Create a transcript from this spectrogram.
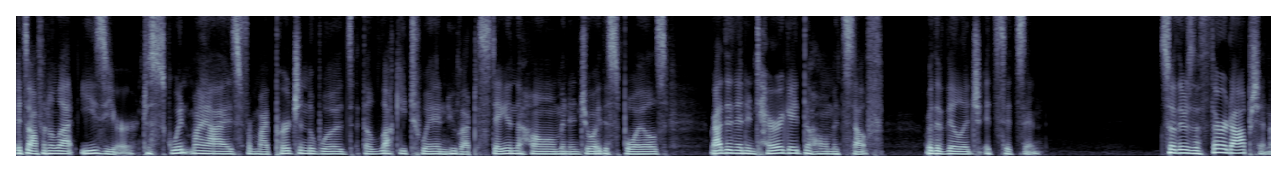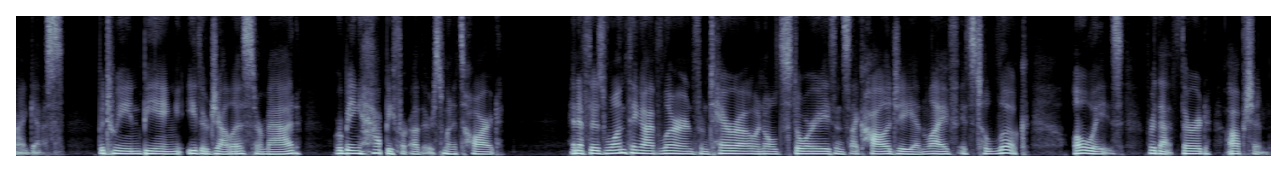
it's often a lot easier to squint my eyes from my perch in the woods at the lucky twin who got to stay in the home and enjoy the spoils, rather than interrogate the home itself or the village it sits in. So there's a third option, I guess, between being either jealous or mad, or being happy for others when it's hard. And if there's one thing I've learned from tarot and old stories and psychology and life, it's to look always for that third option.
